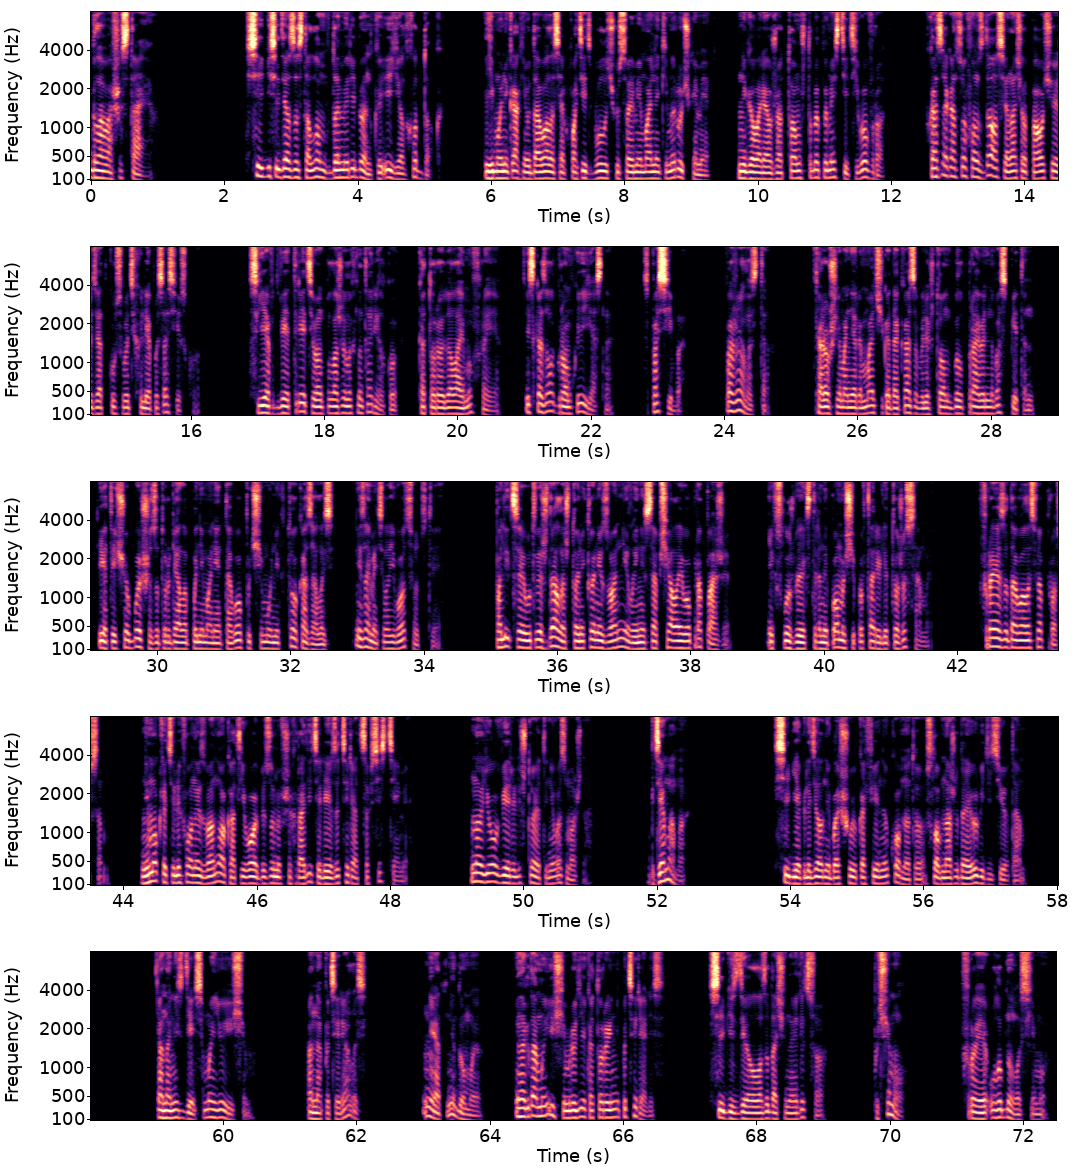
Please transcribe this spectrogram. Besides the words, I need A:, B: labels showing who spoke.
A: Глава шестая. Сиги сидел за столом в доме ребенка и ел хот-дог. Ему никак не удавалось обхватить булочку своими маленькими ручками, не говоря уже о том, чтобы поместить его в рот. В конце концов он сдался и начал по очереди откусывать хлеб и сосиску. Съев две трети, он положил их на тарелку, которую дала ему Фрея, и сказал громко и ясно «Спасибо. Пожалуйста». Хорошие манеры мальчика доказывали, что он был правильно воспитан, и это еще больше затрудняло понимание того, почему никто, казалось, не заметил его отсутствие. Полиция утверждала, что никто не звонил и не сообщал о его пропаже, и в службе экстренной помощи повторили то же самое. Фрея задавалась вопросом, не мог ли телефонный звонок от его обезумевших родителей затеряться в системе. Но ее уверили, что это невозможно. «Где мама?» Сиги оглядел небольшую кофейную комнату, словно ожидая увидеть ее там. Она не здесь, мы ее ищем. Она потерялась? Нет, не думаю. Иногда мы ищем людей, которые не потерялись. Сиги сделала озадаченное лицо. Почему? Фрея улыбнулась ему.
